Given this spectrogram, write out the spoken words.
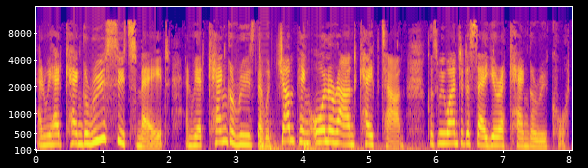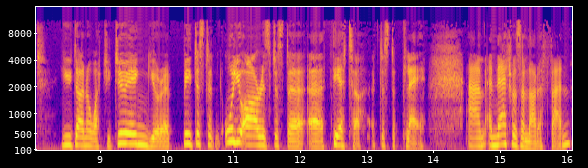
And we had kangaroo suits made, and we had kangaroos that were jumping all around Cape Town because we wanted to say, you're a kangaroo court you don't know what you're doing. You're a big, just a, all you are is just a, a theatre, just a play. Um, and that was a lot of fun.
